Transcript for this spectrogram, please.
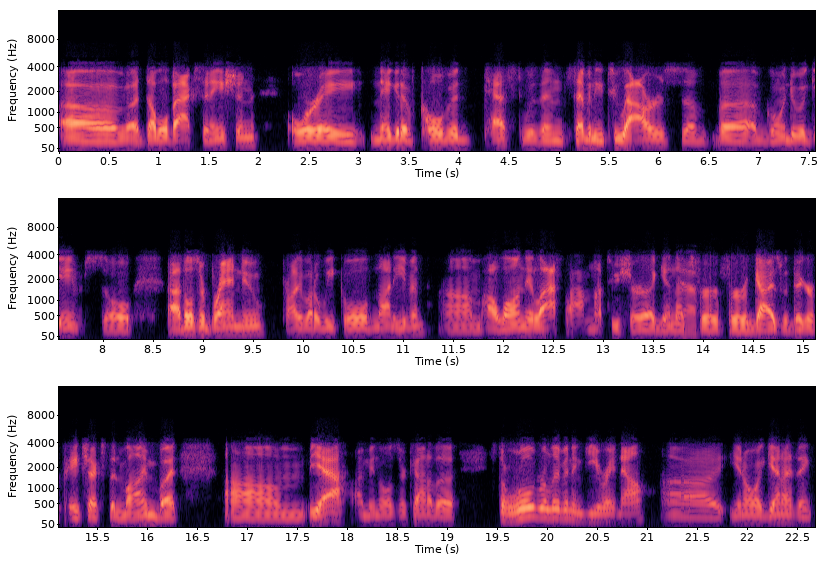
of a double vaccination or a negative COVID test within 72 hours of uh, of going to a game. So uh, those are brand new, probably about a week old, not even. Um, how long they last, I'm not too sure. Again, that's Yeah. for for guys with bigger paychecks than mine, but um, yeah, I mean, those are kind of the, it's the world we're living in, Guy, right now. Uh, you know, again, I think,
